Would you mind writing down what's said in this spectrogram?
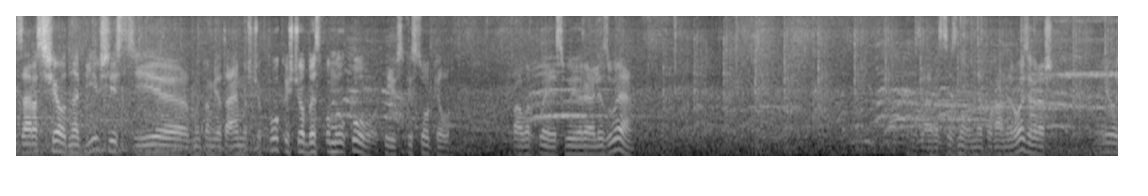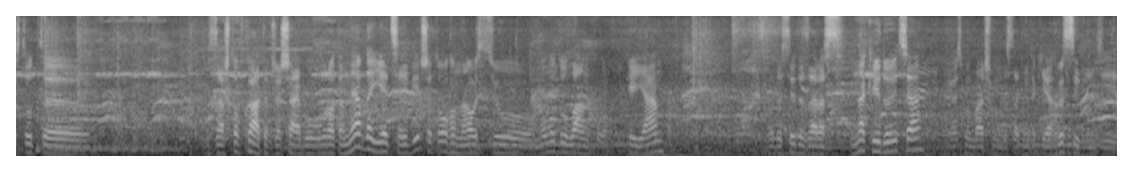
Зараз ще одна більшість, і е, ми пам'ятаємо, що поки що безпомилково київський сокіл паверплеї свої реалізує. Зараз це знову непоганий розіграш. І ось тут е, заштовхати вже шайбу у ворота не вдається. І більше того, на ось цю молоду ланку киян Одесити зараз накидуються. І ось ми бачимо достатньо такі агресивні дії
